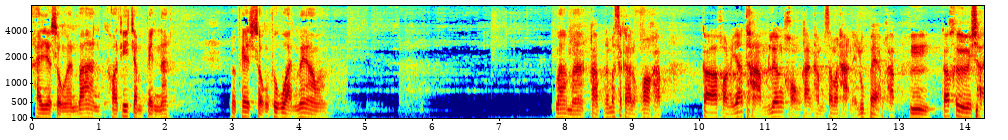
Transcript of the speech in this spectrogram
ใครจะส่งกันบ้าน ขอที่จำเป็นนะ ประเภทส่งทุกวันไม่เอา ว่ามาครับนมัสการหลวงพ่อครับ ก็ขออนุญาตถามเรื่องของการทำสมถะในรูปแบบครับ อืมก็คือใช้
